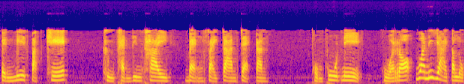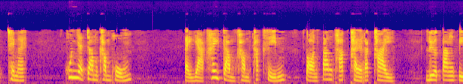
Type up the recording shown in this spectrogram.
เป็นมีดตัดเค้กคือแผ่นดินไทย แบ่งใส่จานแจกกัน ผมพูดนี่ หัวเราะว่านิยายตลกใช่ไหมคุณอย่าจำคำผม แต่อยากให้จำคำทักษิณตอนตั้งพักไทยรักไทย เลือกตั้งปี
